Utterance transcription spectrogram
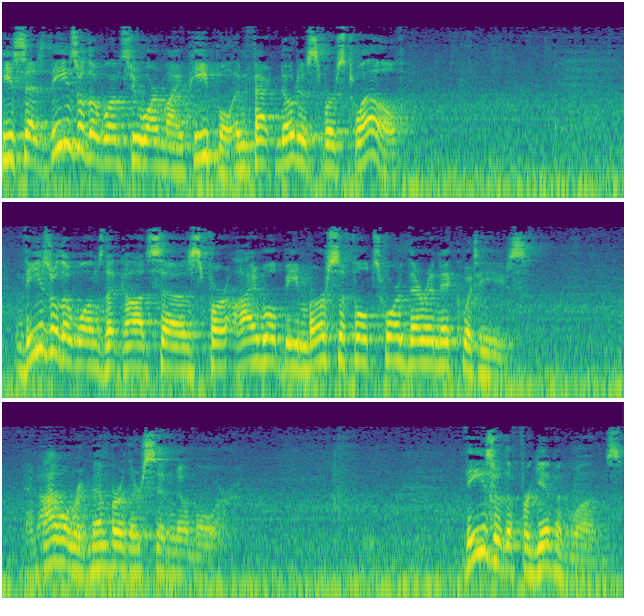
He says, These are the ones who are my people. In fact, notice verse 12. These are the ones that God says, For I will be merciful toward their iniquities, and I will remember their sin no more. These are the forgiven ones.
